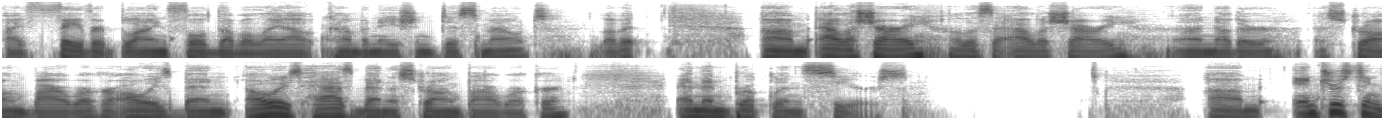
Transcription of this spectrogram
My favorite blindfold double layout combination dismount. Love it. Um, Alashari, Alyssa Alashari, another strong bar worker, always been, always has been a strong bar worker. And then Brooklyn Sears. Um, interesting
